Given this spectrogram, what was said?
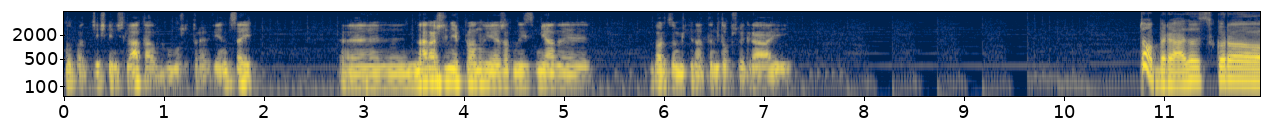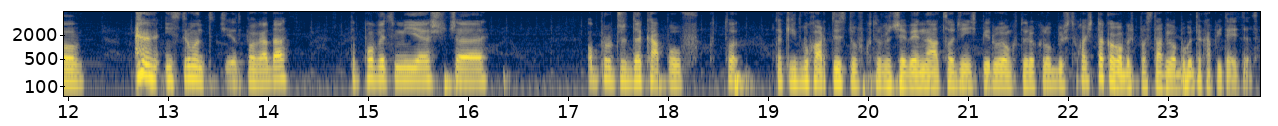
chyba 10 lat, albo może trochę więcej. Na razie nie planuję żadnej zmiany bardzo mi się na tym dobrze gra i Dobra, to skoro instrument ci odpowiada, to powiedz mi jeszcze oprócz dekapów, kto, takich dwóch artystów, którzy ciebie na co dzień inspirują, których lubisz słuchać, to kogo byś postawił obok Decapitated?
